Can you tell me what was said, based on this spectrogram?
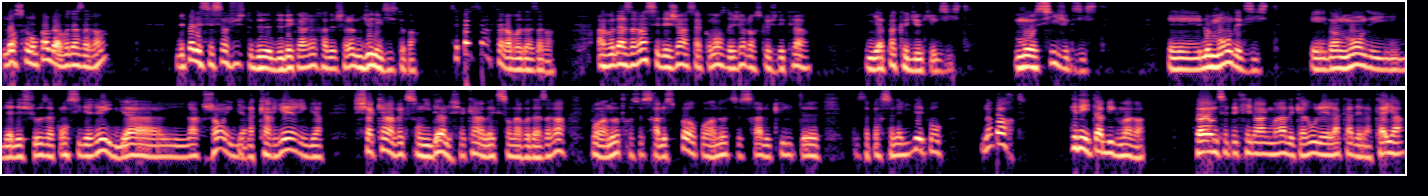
Lorsque l'on parle d'Avodazara, il n'est pas nécessaire juste de, de déclarer Chad Shalom, Dieu n'existe pas. C'est pas ça faire Avodazara. Avodazara, c'est déjà, ça commence déjà lorsque je déclare, il n'y a pas que Dieu qui existe. Moi aussi, j'existe. Et le monde existe. Et dans le monde, il y a des choses à considérer. Il y a l'argent, il y a la carrière, il y a chacun avec son idole, chacun avec son avodazara. Pour un autre, ce sera le sport. Pour un autre, ce sera le culte de sa personnalité. Pour n'importe. Kedita Bigmara. Comme c'est écrit dans l'Agmara de Karoul et Laka de la Kaya,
